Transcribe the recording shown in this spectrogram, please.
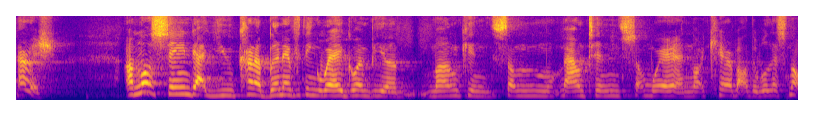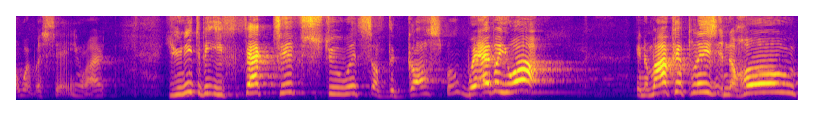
perish. I'm not saying that you kind of burn everything away, go and be a monk in some mountain somewhere and not care about the world. That's not what we're saying, right? You need to be effective stewards of the gospel wherever you are in the marketplace, in the home,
